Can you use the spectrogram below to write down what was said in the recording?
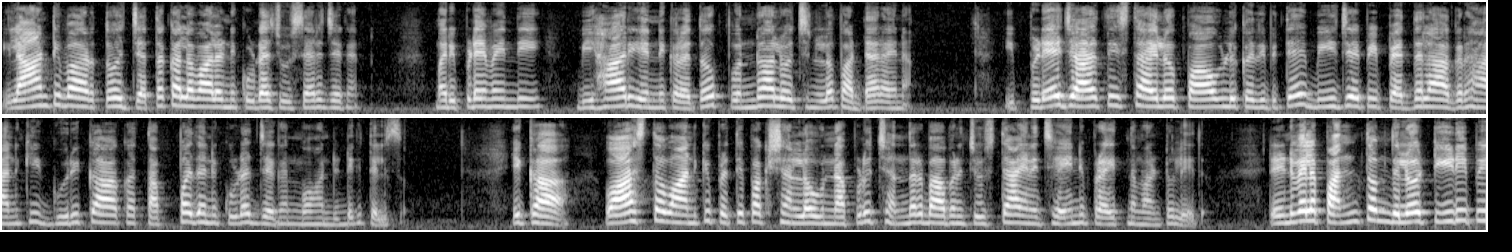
ఇలాంటి వారితో జత కలవాలని కూడా చూశారు జగన్. మరి ఇప్పుడేమైంది బీహార్ ఎన్నికలతో పునరాలోచనలో పడ్డారు ఆయన. ఇప్పుడే జాతీయ స్థాయిలో పావులు కదిపితే బీజేపీ పెద్దల ఆగ్రహానికి గురికాక తప్పదని కూడా జగన్మోహన్ రెడ్డికి తెలుసు. ఇక వాస్తవానికి ప్రతిపక్షంలో ఉన్నప్పుడు చంద్రబాబును చూస్తే ఆయన చేయని ప్రయత్నం అంటూ లేదు. రెండు వేల పంతొమ్మిదిలో టీడీపీ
